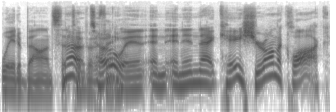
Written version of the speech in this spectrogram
way to balance that no, type of thing. totally. And, and and in that case, you're on the clock.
